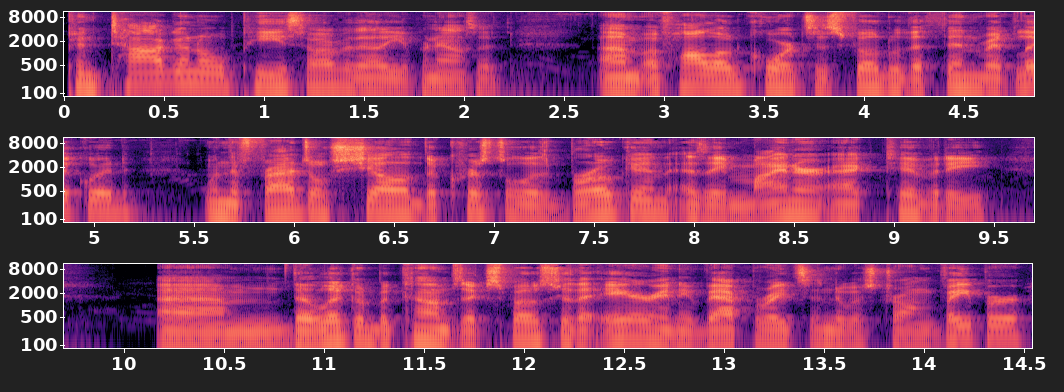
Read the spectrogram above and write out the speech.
pentagonal piece, however the hell you pronounce it, um, of hollowed quartz is filled with a thin red liquid. When the fragile shell of the crystal is broken as a minor activity, um, the liquid becomes exposed to the air and evaporates into a strong vapor.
